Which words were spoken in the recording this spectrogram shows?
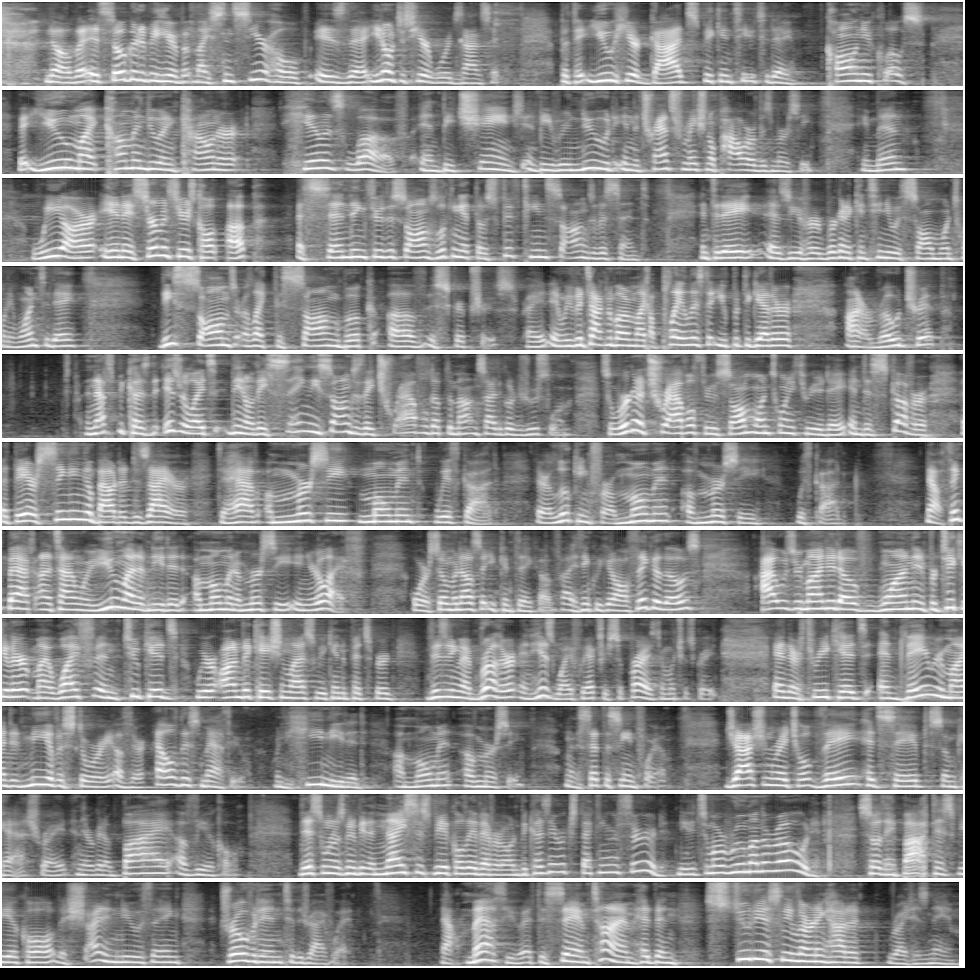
No, but it's so good to be here. But my sincere hope is that you don't just hear words nonsense, but that you hear God speaking to you today, calling you close, that you might come into encounter His love and be changed and be renewed in the transformational power of His mercy. Amen. We are in a sermon series called Up, ascending through the Psalms, looking at those 15 songs of ascent. And today, as you heard, we're going to continue with Psalm 121 today. These Psalms are like the songbook of the scriptures, right? And we've been talking about them like a playlist that you put together on a road trip. And that's because the Israelites, you know, they sang these songs as they traveled up the mountainside to go to Jerusalem. So we're going to travel through Psalm 123 today and discover that they are singing about a desire to have a mercy moment with God. They're looking for a moment of mercy with God. Now, think back on a time where you might have needed a moment of mercy in your life or someone else that you can think of. I think we can all think of those. I was reminded of one in particular. My wife and two kids, we were on vacation last weekend in Pittsburgh visiting my brother and his wife. We actually surprised him, which was great. And their three kids, and they reminded me of a story of their eldest, Matthew, when he needed a moment of mercy. I'm going to set the scene for you. Josh and Rachel, they had saved some cash, right? And they were going to buy a vehicle. This one was going to be the nicest vehicle they've ever owned because they were expecting a third, needed some more room on the road. So they bought this vehicle, the shiny new thing, drove it into the driveway. Now, Matthew, at the same time, had been studiously learning how to write his name.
